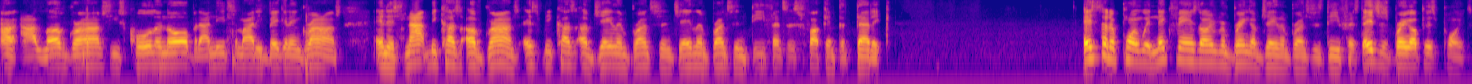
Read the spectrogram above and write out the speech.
I, I, love Grimes. He's cool and all, but I need somebody bigger than Grimes. And it's not because of Grimes. It's because of Jalen Brunson. Jalen Brunson defense is fucking pathetic. It's to the point where Knick fans don't even bring up Jalen Brunson's defense. They just bring up his points.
